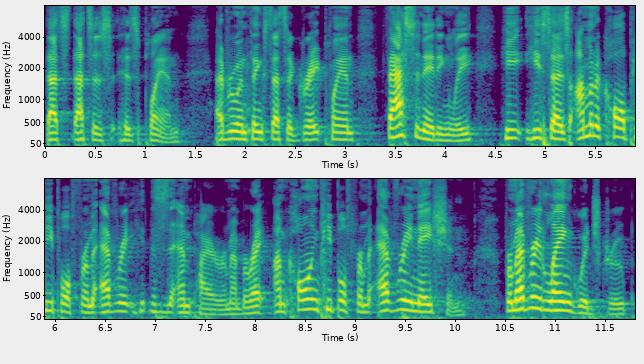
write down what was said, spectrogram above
That's, that's his, his plan. Everyone thinks that's a great plan. Fascinatingly, he, he says, I'm going to call people from every, this is an empire, remember, right? I'm calling people from every nation from every language group,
